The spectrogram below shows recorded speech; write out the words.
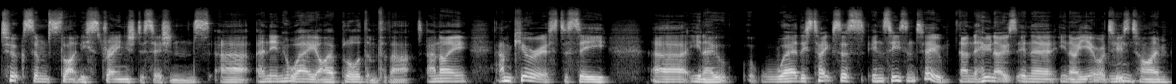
took some slightly strange decisions, uh, and in a way, I applaud them for that. And I am curious to see, uh, you know, where this takes us in season two. And who knows, in a you know a year or two's mm. time,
